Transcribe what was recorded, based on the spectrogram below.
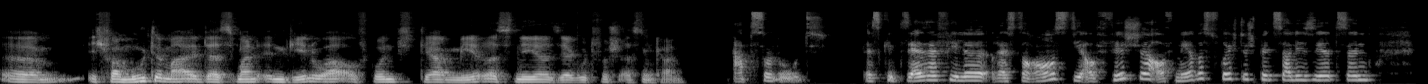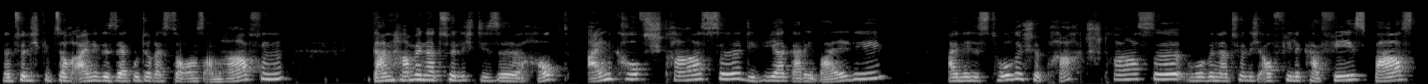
Ähm, ich vermute mal, dass man in Genua aufgrund der Meeresnähe sehr gut Fisch essen kann. Absolut. Es gibt sehr, sehr viele Restaurants, die auf Fische, auf Meeresfrüchte spezialisiert sind. Natürlich gibt es auch einige sehr gute Restaurants am Hafen. Dann haben wir natürlich diese Haupteinkaufsstraße, die Via Garibaldi, eine historische Prachtstraße, wo wir natürlich auch viele Cafés, Bars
